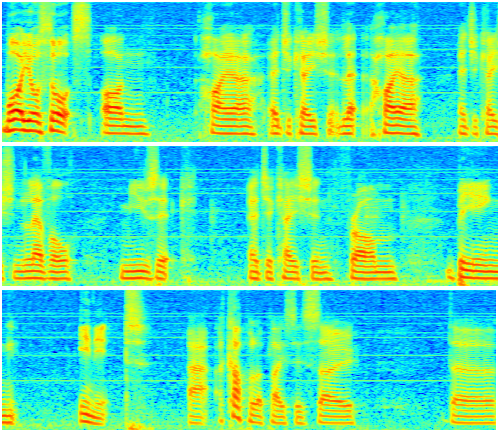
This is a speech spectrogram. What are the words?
What are your thoughts on higher education, le- higher education level music education from being in it at a couple of places? So, the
